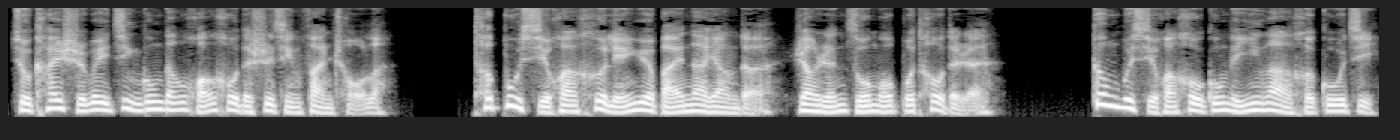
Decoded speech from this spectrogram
就开始为进宫当皇后的事情犯愁了。他不喜欢赫连月白那样的让人琢磨不透的人，更不喜欢后宫的阴暗和孤寂。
